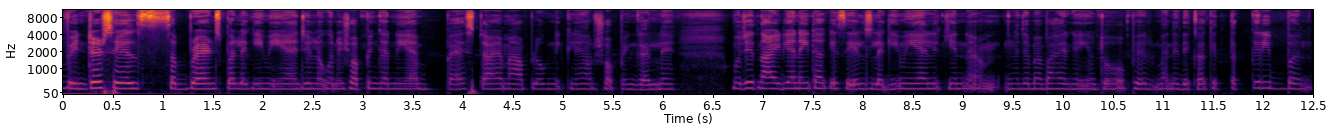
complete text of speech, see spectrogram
विंटर सेल्स सब ब्रांड्स पर लगी हुई हैं, जिन लोगों ने शॉपिंग करनी है बेस्ट टाइम है आप लोग निकलें और शॉपिंग कर लें। मुझे इतना आइडिया नहीं था कि सेल्स लगी हुई हैं, लेकिन जब मैं बाहर गई हूँ तो फिर मैंने देखा कि तकरीबन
